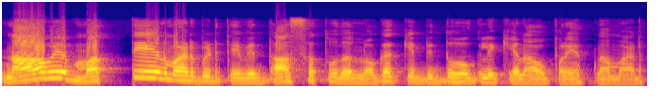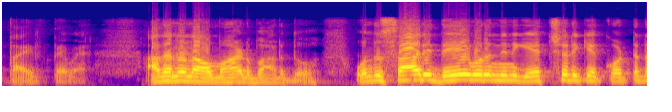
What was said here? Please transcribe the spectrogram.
ನಾವೇ ಮತ್ತೆ ಏನು ಮಾಡಿಬಿಡ್ತೇವೆ? ದಾಸತ್ವದ ನೊಗಕ್ಕೆ ಬಿದ್ದು ಹೋಗಲಿಕ್ಕೆ ನಾವು ಪ್ರಯತ್ನ ಮಾಡ್ತಾ ಇರ್ತೇವೆ. ಅದನ್ನು ನಾವು ಮಾಡಬಾರ್ದು. ಒಂದು ಸಾರಿ ದೇವರು ನಿನಗೆ ಎಚ್ಚರಿಕೆ ಕೊಟ್ಟನ?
